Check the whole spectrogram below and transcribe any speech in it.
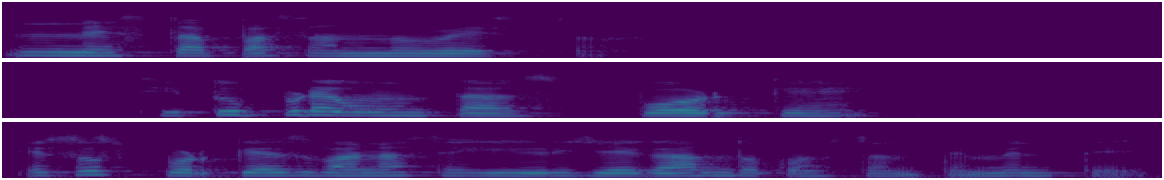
me está pasando esto? Si tú preguntas por qué, esos porqués van a seguir llegando constantemente,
